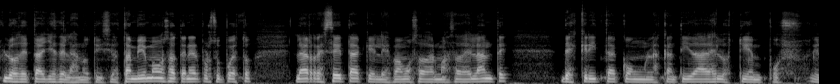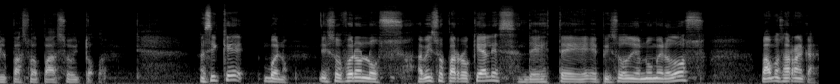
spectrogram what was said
los detalles de las noticias. También vamos a tener, por supuesto, la receta que les vamos a dar más adelante, descrita con las cantidades, los tiempos, el paso a paso y todo. Así que, bueno, esos fueron los avisos parroquiales de este episodio número 2. Vamos a arrancar.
